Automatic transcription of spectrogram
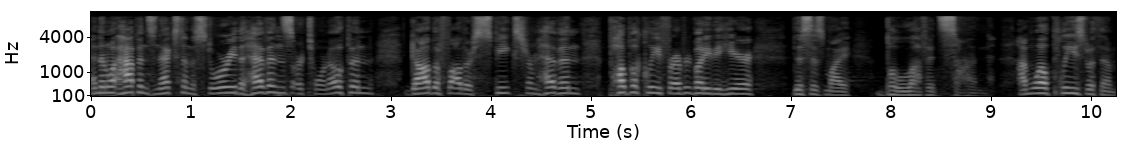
And then what happens next in the story? The heavens are torn open. God the Father speaks from heaven publicly for everybody to hear This is my beloved Son. I'm well pleased with him.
